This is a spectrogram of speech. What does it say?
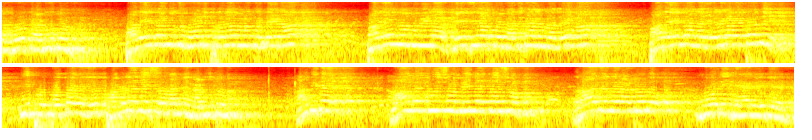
ఇవాళ ఓటు అడుగుతుంది పదేళ్ళ నుంచి మోడీ ప్రధానమంత్రి లేడా? పదేళ్ళ నుంచి ఇలా కేసీఆర్తో అధికారంలో లేవా పదేళ్ళ ఎలగబెట్టండి ఇప్పుడు కొత్తగా ఏం పగలేదు ఇస్తారని నేను అడుగుతున్నా. అందుకే వాళ్ళని చూసాం వీళ్ళని చూసాం రాజేంద్ర అంటుండు మోడీ గ్యారెంటీ అంటే.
